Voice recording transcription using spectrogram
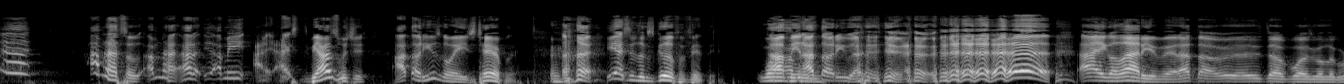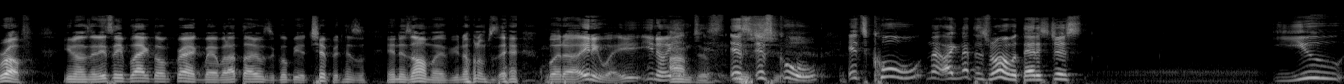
eh, I'm not so. I'm not. I, I mean, I, I, to be honest with you, I thought he was going to age terribly. he actually looks good for fifty. Well, I mean, I I, thought he. I ain't gonna lie to you, man. I thought uh, this boy was gonna look rough. You know what I'm saying? They say black don't crack, man, but I thought it was gonna be a chip in his in his armor, if you know what I'm saying. But uh, anyway, you know, I'm just- it's it's shit. cool. It's cool. Not, like nothing's wrong with that. It's just you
